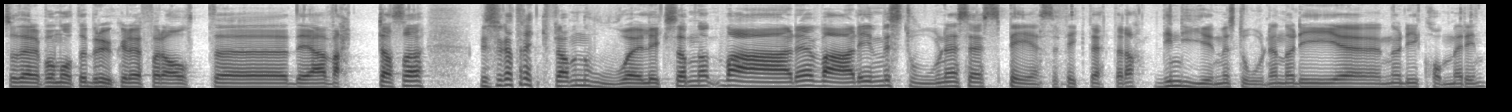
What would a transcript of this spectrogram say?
Så dere på en måte bruker det for alt uh, det er verdt? altså hvis du skal trekke fram noe, liksom, hva, er det, hva er det investorene ser spesifikt etter? da? De nye investorene når de, eh, når de kommer inn?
